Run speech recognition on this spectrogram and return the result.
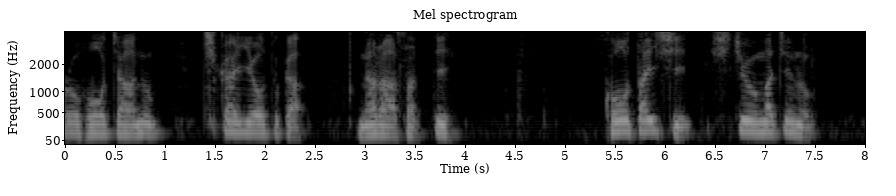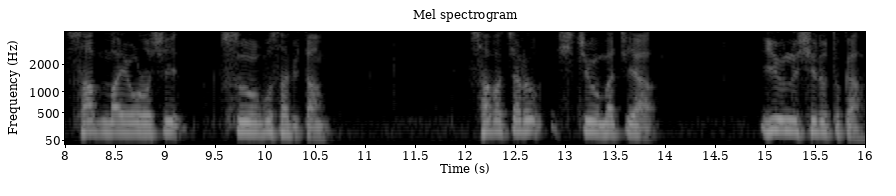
る紅茶の近いよとかならあさって皇太子市中町の三枚おろし数部さびたん。サバチャル市中町やユヌシルとか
